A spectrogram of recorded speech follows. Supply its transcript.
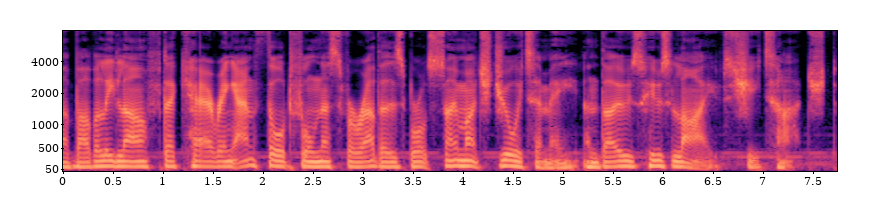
Her bubbly laughter, caring, and thoughtfulness for others brought so much joy to me and those whose lives she touched.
